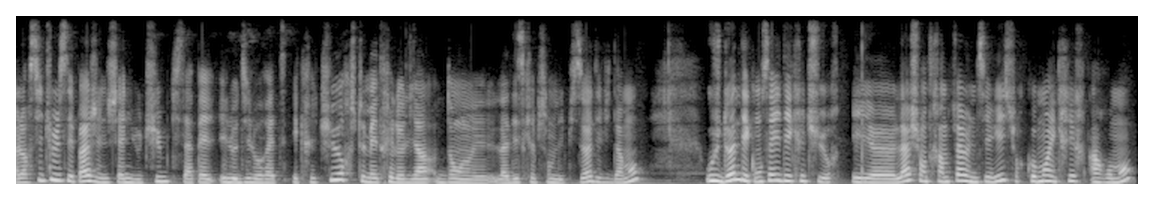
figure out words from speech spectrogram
Alors si tu le sais pas, j'ai une chaîne YouTube qui s'appelle Elodie Laurette Écriture. Je te mettrai le lien dans la description de l'épisode évidemment où je donne des conseils d'écriture. Et euh, là, je suis en train de faire une série sur comment écrire un roman.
